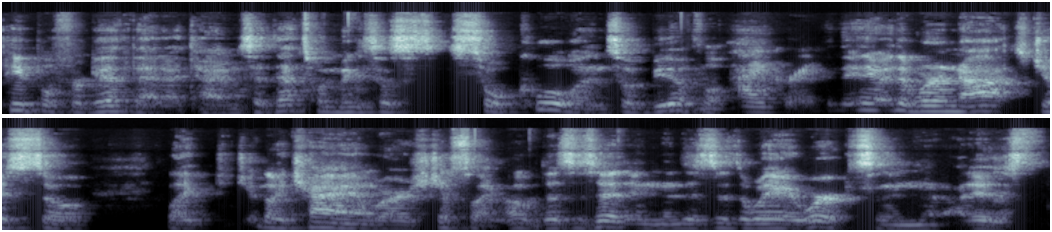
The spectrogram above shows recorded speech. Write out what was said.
people forget that at times that that's what makes us so cool and so beautiful. I agree. We're not just so like like China where it's just like oh this is it and then this is the way it works and I just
